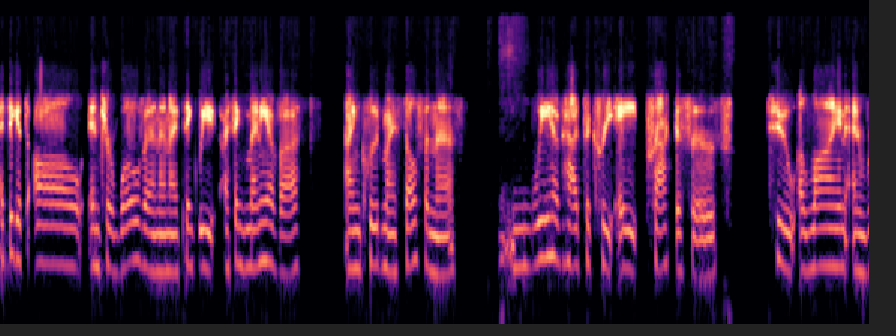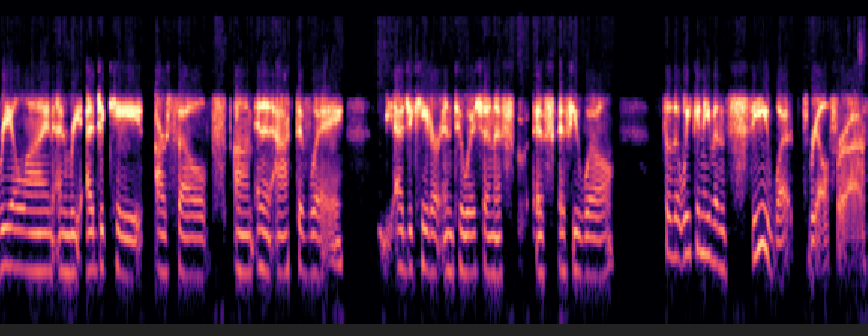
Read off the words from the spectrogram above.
I think it's all interwoven, and I think we, I think many of us, I include myself in this, we have had to create practices to align and realign and re-educate ourselves um, in an active way, educate our intuition, if if if you will, so that we can even see what's real for us.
